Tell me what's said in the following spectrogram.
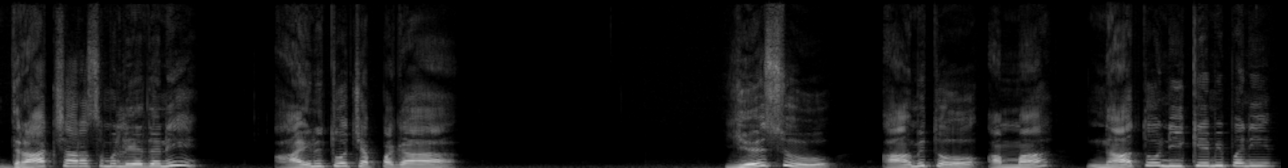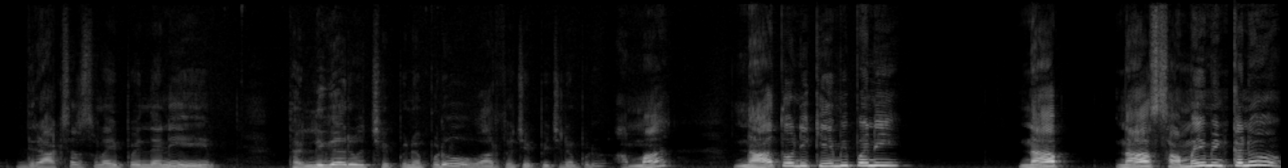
ద్రాక్షారసము లేదని ఆయనతో చెప్పగా యేసు ఆమెతో అమ్మా నాతో నీకేమి పని? ద్రాక్షరసం అయిపోయిందని తల్లిగారు చెప్పినప్పుడు వారితో చెప్పించినప్పుడు అమ్మా నాతో నీకేమి పని? నా నా సమయం ఇంకను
